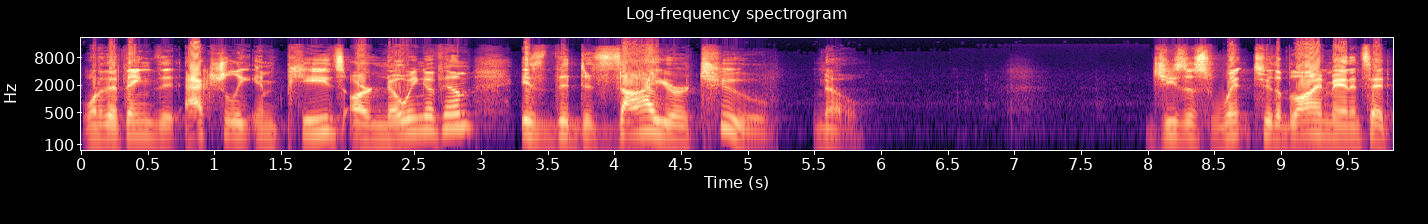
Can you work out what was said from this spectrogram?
One of the things that actually impedes our knowing of him is the desire to know. Jesus went to the blind man and said,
